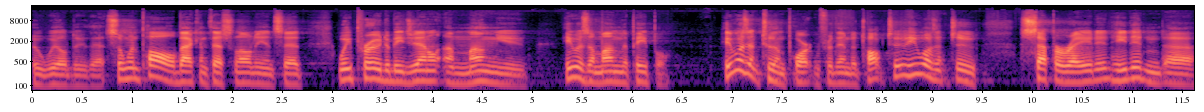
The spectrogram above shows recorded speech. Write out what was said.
who will do that. So when Paul, back in Thessalonians, said, We prove to be gentle among you, he was among the people. He wasn't too important for them to talk to. He wasn't too separated. He didn't uh,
